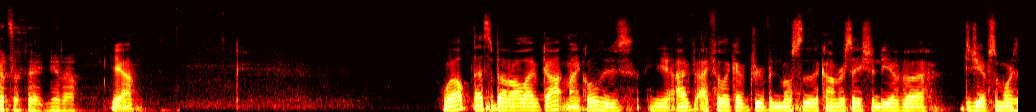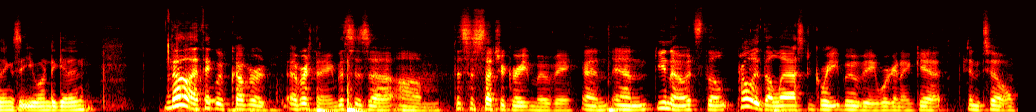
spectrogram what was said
that's a thing, you know. Yeah. Well, that's about all I've got, Michael. There's, yeah, I've, I feel like I've driven most of the conversation. Do you have, uh, did you have some more things that you wanted to get in? No, I think we've covered everything. This is a um, this is such a great movie, and and you know, it's the probably the last great movie we're gonna get until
